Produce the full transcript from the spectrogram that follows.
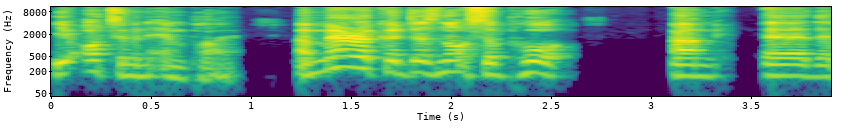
the Ottoman Empire. America does not support um, uh, the,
